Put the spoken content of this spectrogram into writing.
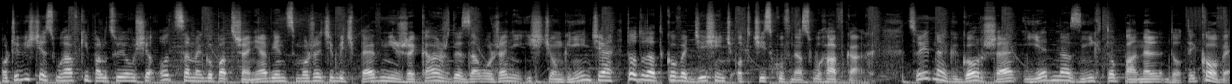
Oczywiście słuchawki palcują się od samego patrzenia, więc możecie być pewni, że każde założenie i ściągnięcie to dodatkowe 10 odcisków na słuchawkach. Co jednak gorsze, jedna z nich to panel dotykowy.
